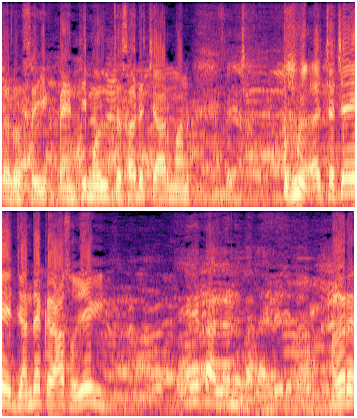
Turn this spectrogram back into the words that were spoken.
चलो सही एक पैंती मुल तो साढ़े चार मन चाचा ये जाते क्रॉस हो जाएगी ਇਹ ਤਾਂ ਅੱਲਾ ਨੂੰ ਪਤਾ ਹੈ। ਅਗਰ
